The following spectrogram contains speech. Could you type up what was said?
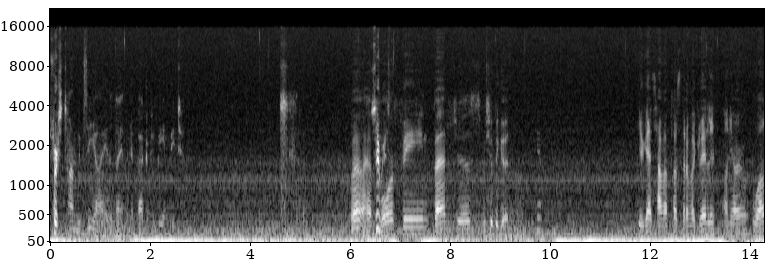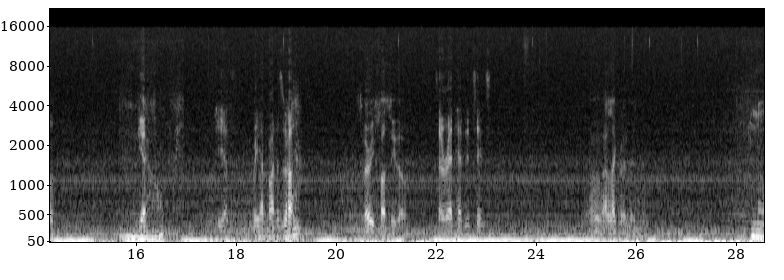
first time with CI that I am in the back of a BMP2. Well, I have Serious? morphine, bandages. We should be good. Yeah. you guys have a poster of a grill on your wall? Mm, yes. Yes, we have one as well. It's very fussy though. It's a redhead it seems. Oh, I like red. Low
